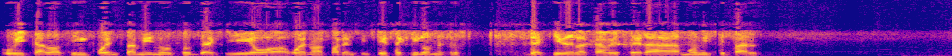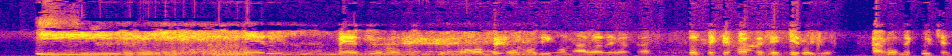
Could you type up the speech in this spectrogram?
ubicado a 50 minutos de aquí, o a, bueno, a 47 kilómetros de aquí de la cabecera municipal. Y él medio lo mencionó, pero no dijo nada de Batata. Entonces, ¿qué pasa? ¿Qué quiero yo? Ah, ¿me escuchan?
